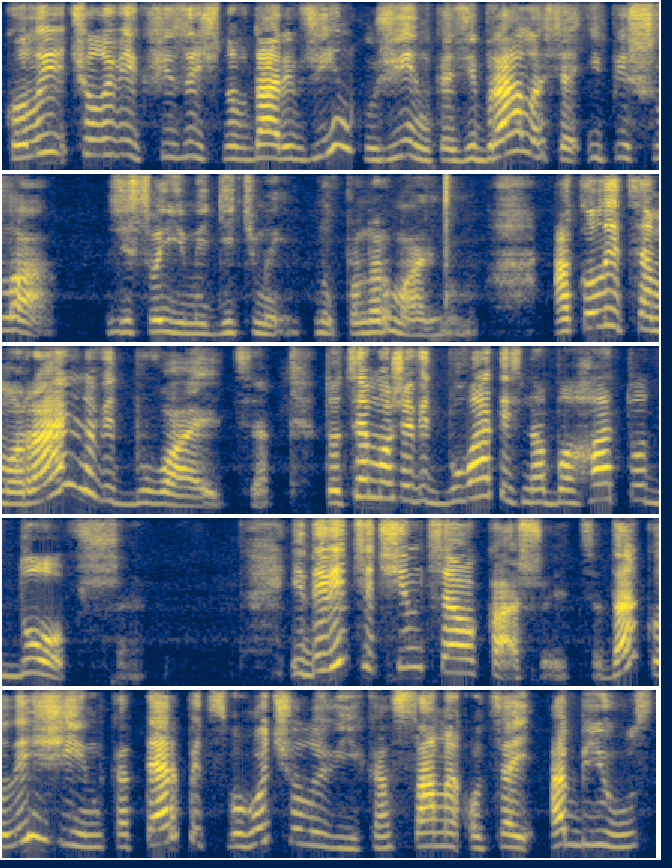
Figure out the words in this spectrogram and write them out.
Коли чоловік фізично вдарив жінку, жінка зібралася і пішла зі своїми дітьми, ну, по-нормальному. А коли це морально відбувається, то це може відбуватись набагато довше. І дивіться, чим це окашується. Да? Коли жінка терпить свого чоловіка, саме оцей аб'юз,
